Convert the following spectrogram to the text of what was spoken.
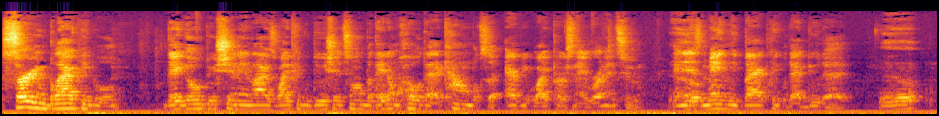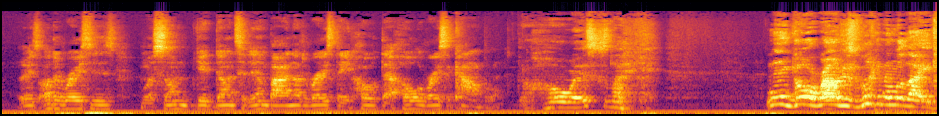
certain black people they go through shit in their lives. White people do shit to them, but they don't hold that accountable to every white person they run into, and it's mainly black people that do that. yeah. There's other races when some get done to them by another race, they hold that whole race accountable. The whole it's just like and they go around just looking at them like.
